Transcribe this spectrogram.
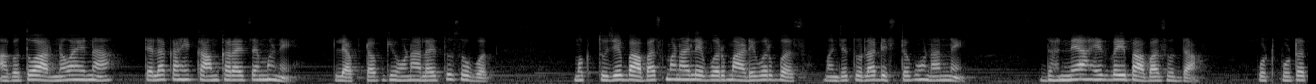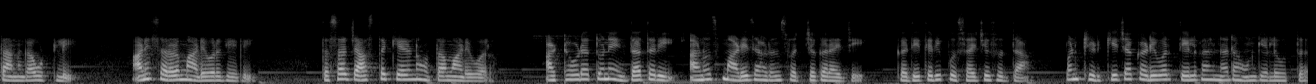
अगं तो अर्णव आहे ना. त्याला काही काम करायचं आहे म्हणे. लॅपटॉप घेऊन आलाय तू सोबत मग तुझे बाबाच म्हणाले वर माडेवर बस म्हणजे तुला डिस्टर्ब होणार नाही. धन्य आहेत बाई बाबासुद्धा. पुटपुटत अनगा उठली आणि सरळ माडेवर गेली. तसा जास्त केअर नव्हता माडेवर. आठवड्यातून एकदा तरी अणूच माडी झाडून स्वच्छ करायची कधीतरी पुसायची सुद्धा. पण खिडकीच्या कडीवर तेल घालणं राहून गेलं होतं.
